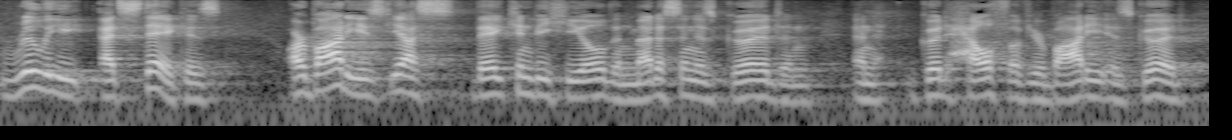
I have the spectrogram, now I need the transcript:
really at stake is our bodies, yes, they can be healed and medicine is good and, and good health of your body is good.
